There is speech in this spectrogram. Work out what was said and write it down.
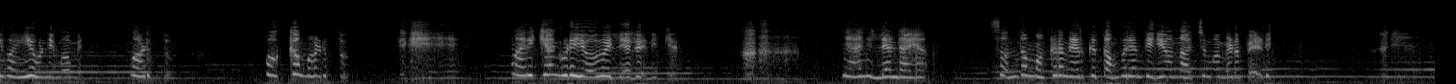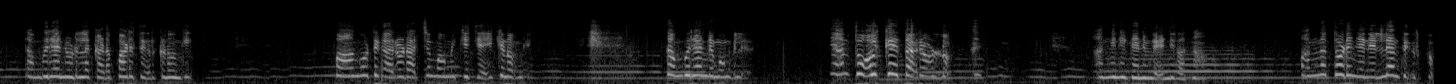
എനിക്കിനി വയ്യ ഉണ്ണിമാമൻ മടുത്തു. ഒക്കെ മടുത്തു. മരിക്കാൻ കൂടി യോഗമില്ലല്ലോ എനിക്ക്. ഞാനില്ലാണ്ടായ സ്വന്തം മക്കളുടെ നേർക്ക് തമ്പുരാൻ തിരിയോന്ന് അച്ഛമ്മയുടെ പേടി. തമ്പുരാനോടുള്ള കടപ്പാട് തീർക്കണമെങ്കിൽ പാങ്ങോട്ടുകാരോട് അച്ഛമ്മയ്ക്ക് ജയിക്കണമെങ്കിൽ തമ്പുരാന്റെ മുമ്പിൽ ഞാൻ തോൽക്കേ തരുള്ളൂ. അങ്ങനെ ഞാനും വേണ്ടി വന്ന അന്നത്തോടെ ഞാൻ എല്ലാം തീർക്കും.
